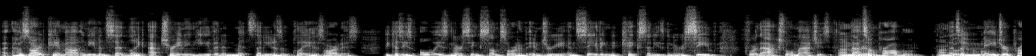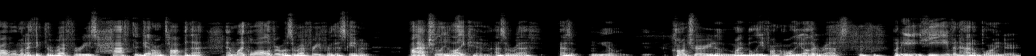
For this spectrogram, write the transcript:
Uh, Hazard came out and even said, like, at training, he even admits that he doesn't play his hardest because he's always nursing some sort of injury and saving the kicks that he's going to receive for the actual matches. That's a problem. That's a major problem, and I think the referees have to get on top of that. And Michael Oliver was a referee for this game, and I actually like him as a ref, as a you know, contrary to my belief on all the other refs. but he he even had a blinder.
